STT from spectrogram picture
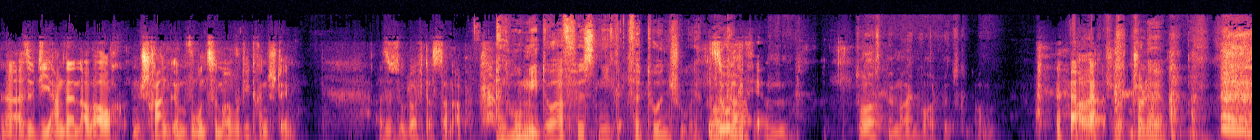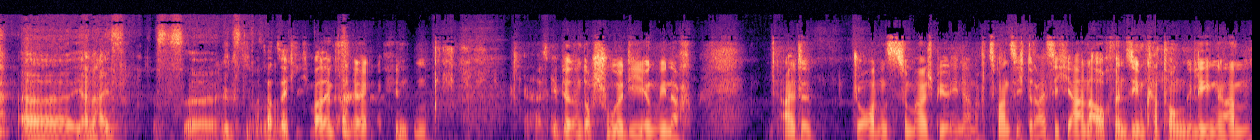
Ja, also die haben dann aber auch einen Schrank im Wohnzimmer, wo die drin stehen. Also so läuft das dann ab. Ein Humidor für Sneaker, für Turnschuhe. So, so Carsten, du hast mir meinen Wortwitz genommen. Aber Entschuldige. äh, ja, nice. Das ist äh, höchstens tatsächlich mal empf- äh, erfinden. Es gibt ja dann doch Schuhe, die irgendwie nach alte Jordans zum Beispiel, die dann nach 20, 30 Jahren, auch wenn sie im Karton gelegen haben,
